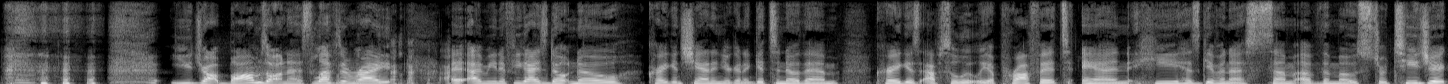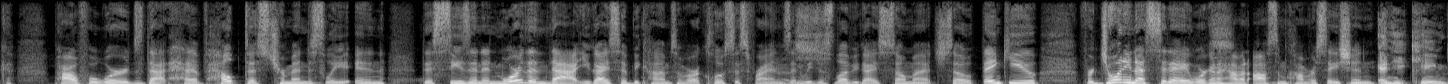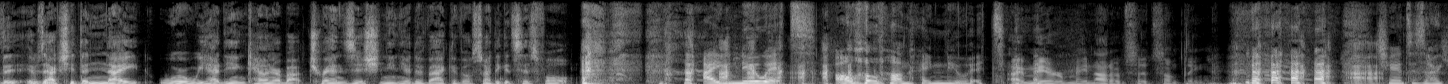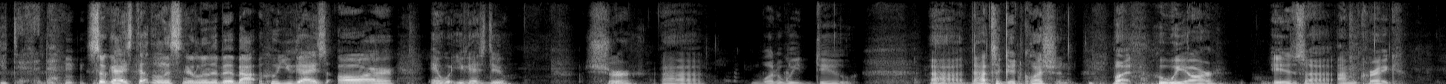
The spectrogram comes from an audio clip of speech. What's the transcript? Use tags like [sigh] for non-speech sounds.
[laughs] you drop bombs on us left and right. [laughs] I, I mean, if you guys don't know Craig and Shannon, you're going to get to know them. Craig is absolutely a prophet, and he has given us some of the most strategic, powerful words that have helped us tremendously in this season. And more than that, you guys have become some of our closest friends, and we just love you guys so much. So thank you for joining us today. We're going to have an awesome conversation. And he came. The, it was actually the night where we had the encounter about transitioning here to Vacaville. So I think it's his fault. [laughs] I knew it all [laughs] along. I knew it. I may or may not have said something. [laughs] Chances are you did. so, guys, tell the listener a little bit about who you guys are and what you guys do. Sure. Uh, what do we do? Uh, that's a good question. But who we are is uh, I'm Craig.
